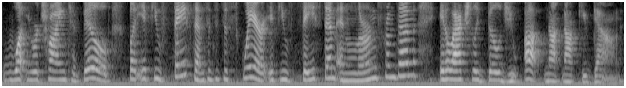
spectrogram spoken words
what you're trying to build. But if you face them, since it's a square, if you face them and learn from them, it'll actually build you up, not knock you down.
